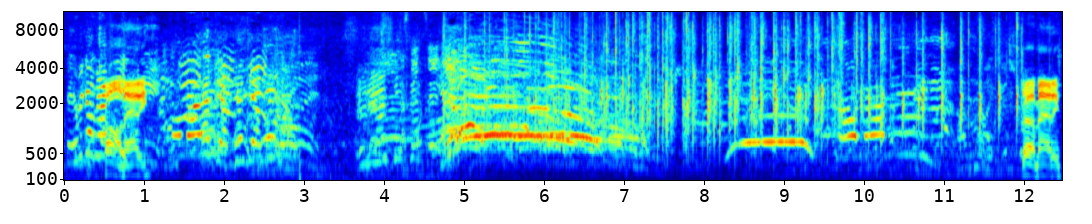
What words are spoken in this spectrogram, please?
Here we go, Maddie. Maddie. Head down, head down, head down. Good job, Maddie.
